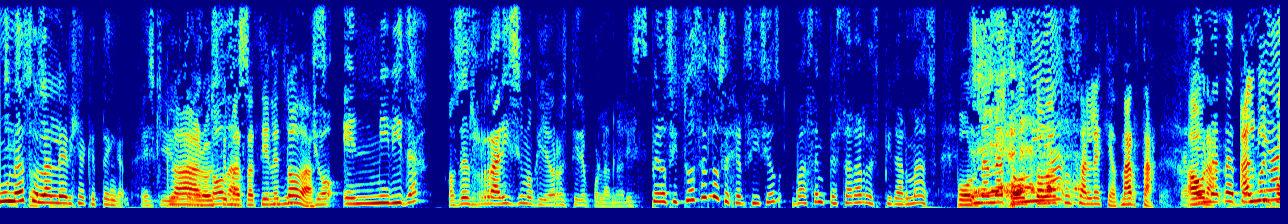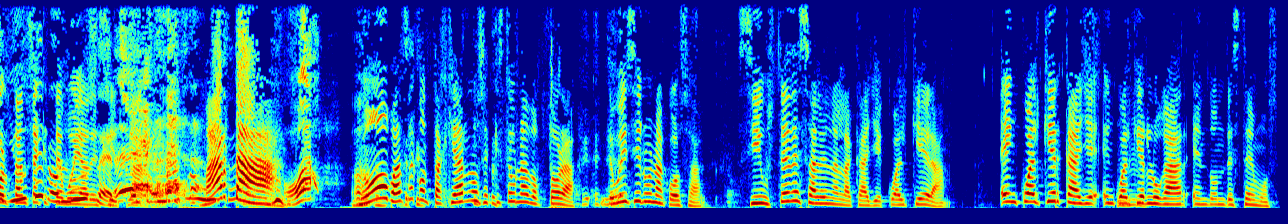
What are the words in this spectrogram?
una chistoso. sola alergia que tengan. Es que yo Claro, es que todas. Marta tiene todas. Yo en mi vida, o sea, es rarísimo que yo respire por la nariz. Pero si tú haces los ejercicios, vas a empezar a respirar más. Por, En por todas tus alergias. Marta, ahora, algo importante que te voy a decir. claro. ¡Marta! ¡Oh! No, vas a contagiarnos. Aquí está una doctora. Te voy a decir una cosa. Si ustedes salen a la calle, cualquiera, en cualquier calle, en cualquier lugar, en donde estemos,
